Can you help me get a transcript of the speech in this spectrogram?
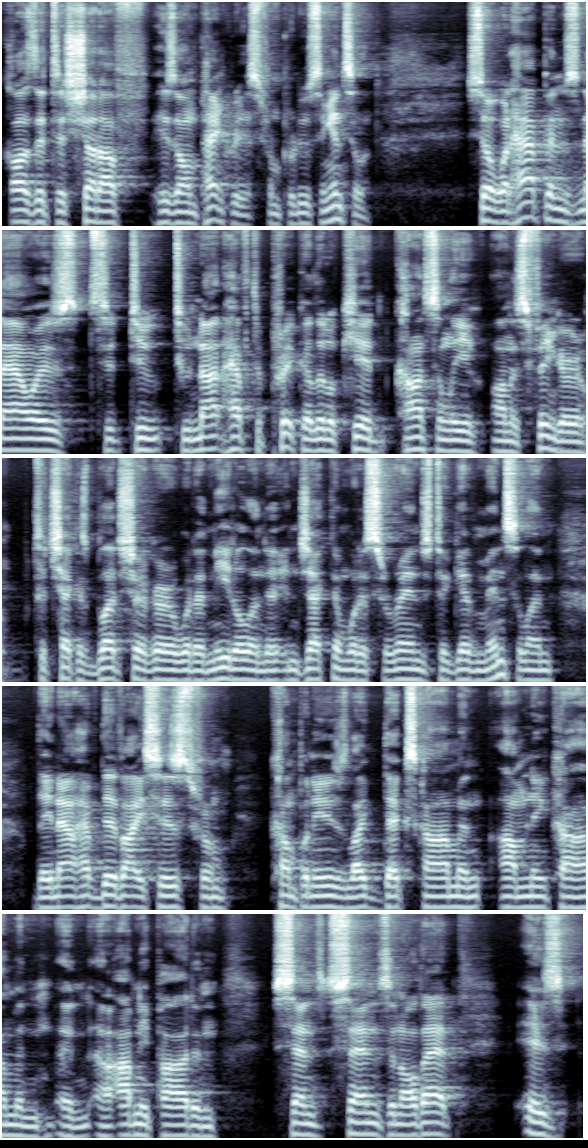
caused it to shut off his own pancreas from producing insulin. So what happens now is to to to not have to prick a little kid constantly on his finger to check his blood sugar with a needle and to inject him with a syringe to give him insulin. They now have devices from companies like Dexcom and Omnicom and, and uh, Omnipod and Sense and all that is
